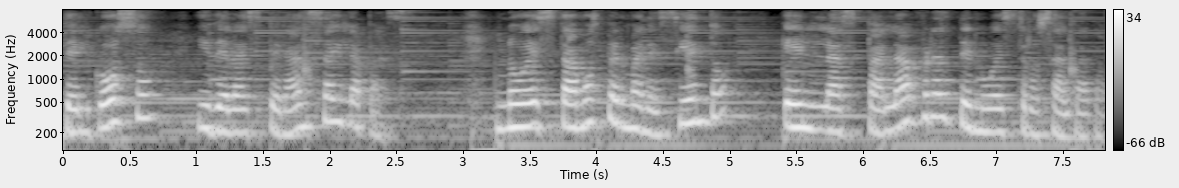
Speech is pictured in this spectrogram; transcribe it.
del gozo y de la esperanza y la paz. No estamos permaneciendo en las palabras de nuestro Salvador.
